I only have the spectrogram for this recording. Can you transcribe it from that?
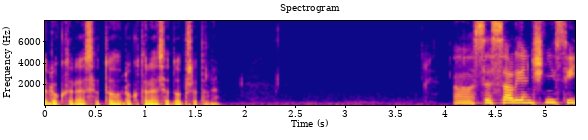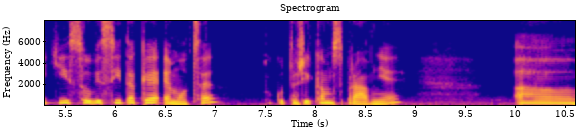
eh, do které se to, do které se to přepne. Se salienční sítí souvisí také emoce, pokud to říkám správně. A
